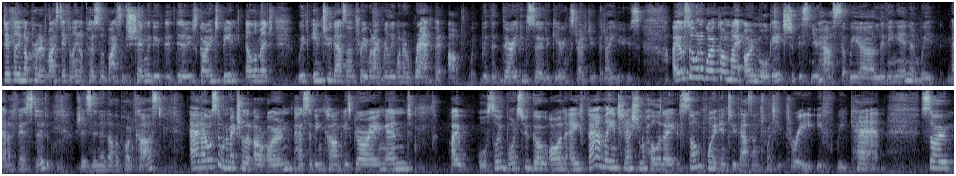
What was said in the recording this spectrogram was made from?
Definitely not product advice, definitely not personal advice. I'm just sharing with you that there is going to be an element within 2003 when I really want to ramp it up with, the very conservative gearing strategy that I use. I also want to work on my own mortgage to this new house that we are living in and we manifested, which is in another podcast. And I also want to make sure that our own passive income is growing and I also want to go on a family international holiday at some point in 2023 if we can. So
